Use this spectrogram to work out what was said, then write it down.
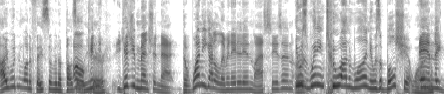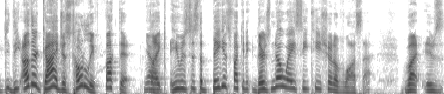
I wouldn't want to face him in a puzzle Oh, either. can you, because you mentioned that the one he got eliminated in last season, He or- was winning two on one. It was a bullshit one. and the the other guy just totally fucked it. Yeah. Like he was just the biggest fucking. There's no way CT should have lost that, but it was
